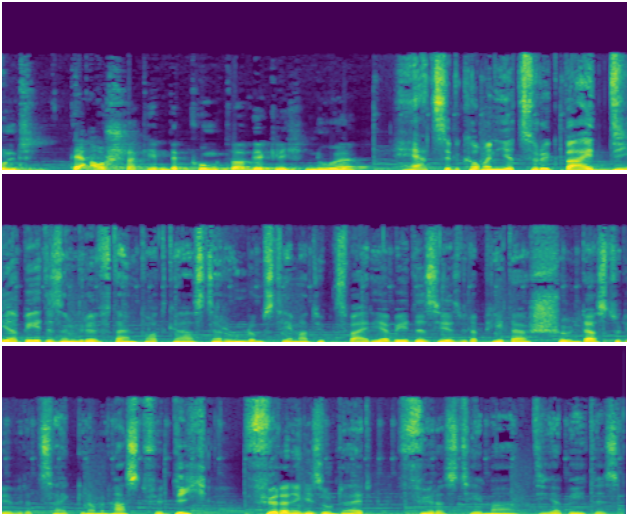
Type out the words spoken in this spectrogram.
Und der ausschlaggebende Punkt war wirklich nur. Herzlich willkommen hier zurück bei Diabetes im Griff, dein Podcast rund ums Thema Typ 2 Diabetes. Hier ist wieder Peter. Schön, dass du dir wieder Zeit genommen hast für dich, für deine Gesundheit, für das Thema Diabetes.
